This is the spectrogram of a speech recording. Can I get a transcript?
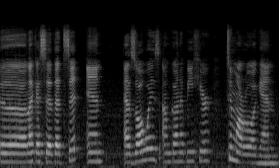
uh, like I said, that's it. And as always, I'm gonna be here tomorrow again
